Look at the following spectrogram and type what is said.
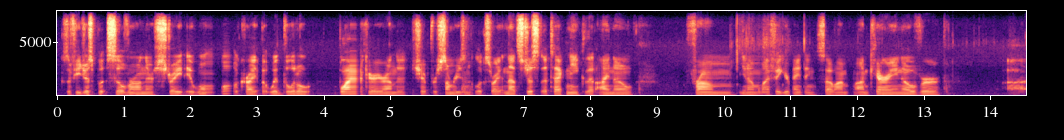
Because if you just put silver on there straight, it won't look right, but with the little black area around the chip, for some reason, it looks right, and that's just a technique that I know from you know my figure painting. So I'm I'm carrying over uh,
